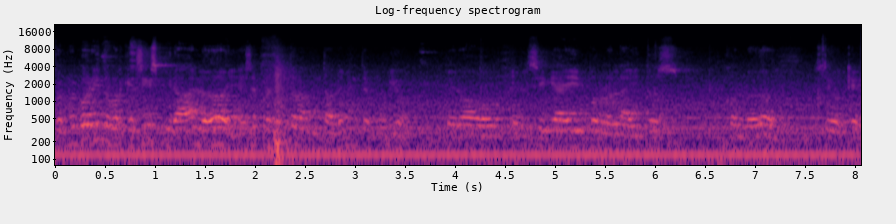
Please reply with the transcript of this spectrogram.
Fue muy bonito porque él se inspiraba en Lodoy. Ese proyecto lamentablemente murió, pero él sigue ahí por los laditos con Lodoy. ¿Sí o qué?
